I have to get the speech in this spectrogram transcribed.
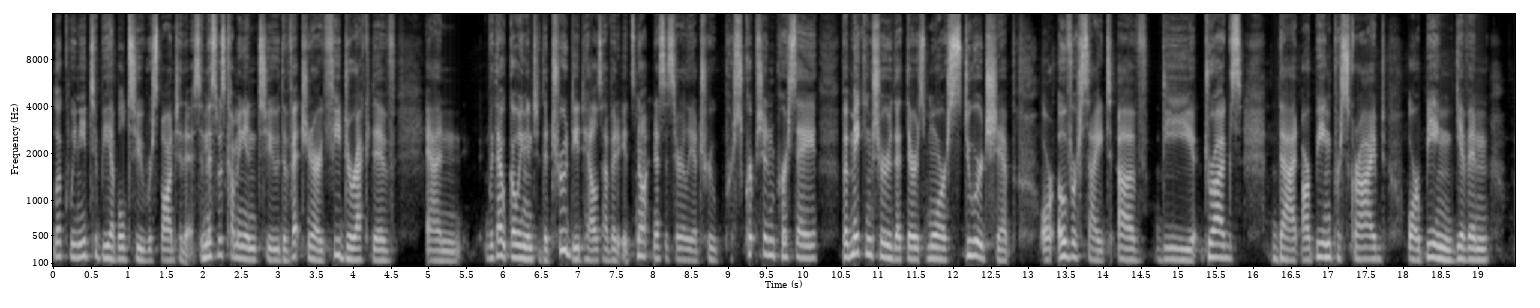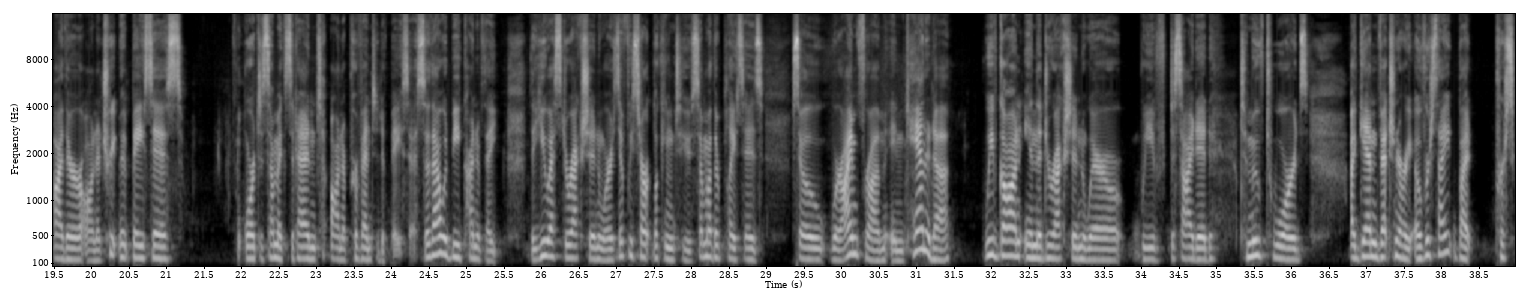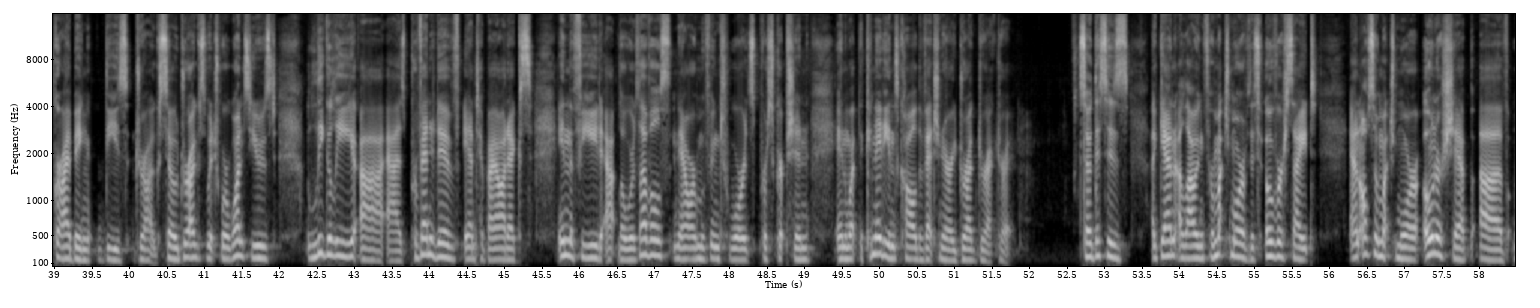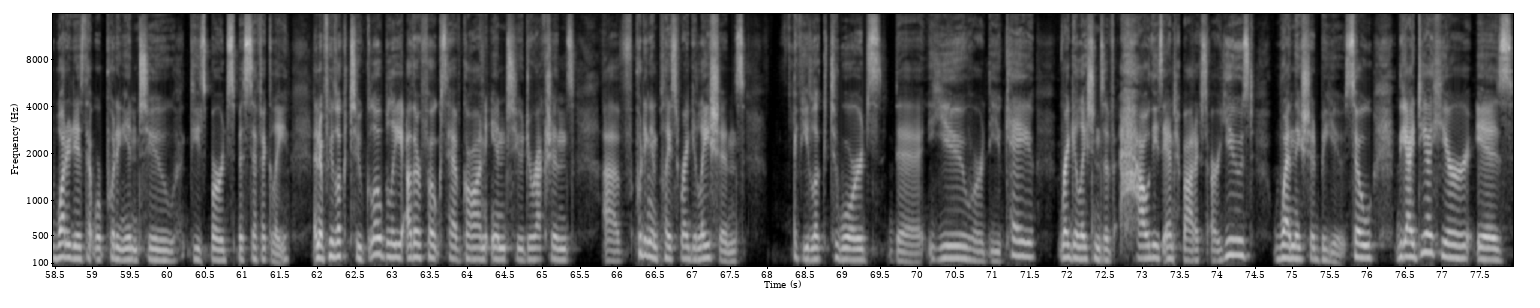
look, we need to be able to respond to this. And this was coming into the veterinary feed directive. And without going into the true details of it, it's not necessarily a true prescription per se, but making sure that there's more stewardship or oversight of the drugs that are being prescribed or being given either on a treatment basis or to some extent on a preventative basis. So that would be kind of the, the US direction. Whereas if we start looking to some other places, so where I'm from in Canada, we've gone in the direction where we've decided to move towards, again, veterinary oversight, but prescribing these drugs. So, drugs which were once used legally uh, as preventative antibiotics in the feed at lower levels now are moving towards prescription in what the Canadians call the Veterinary Drug Directorate. So, this is again allowing for much more of this oversight and also much more ownership of what it is that we're putting into these birds specifically. And if we look to globally, other folks have gone into directions of putting in place regulations if you look towards the EU or the UK, regulations of how these antibiotics are used, when they should be used. So the idea here is,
